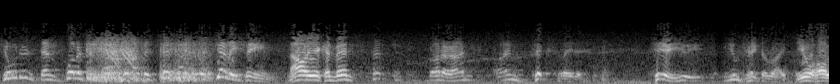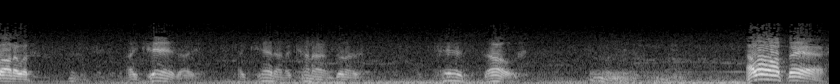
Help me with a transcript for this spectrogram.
Judas, them bullets are bouncing off his chest like little jelly beans. Now you're convinced? Brother, I'm I'm pixelated. Here, you you take the rifle. You hold on to it. I can't. I I can't on account I'm gonna pass out. Hello up there.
